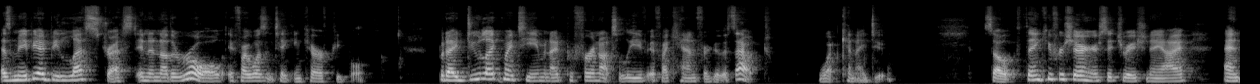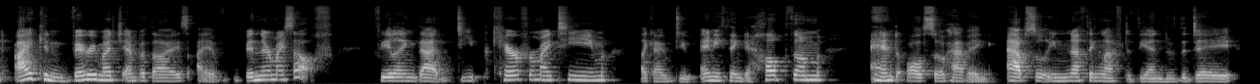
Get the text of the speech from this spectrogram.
as maybe I'd be less stressed in another role if I wasn't taking care of people. But I do like my team and I'd prefer not to leave if I can figure this out. What can I do? So, thank you for sharing your situation, AI. And I can very much empathize. I have been there myself feeling that deep care for my team, like I would do anything to help them, and also having absolutely nothing left at the end of the day,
